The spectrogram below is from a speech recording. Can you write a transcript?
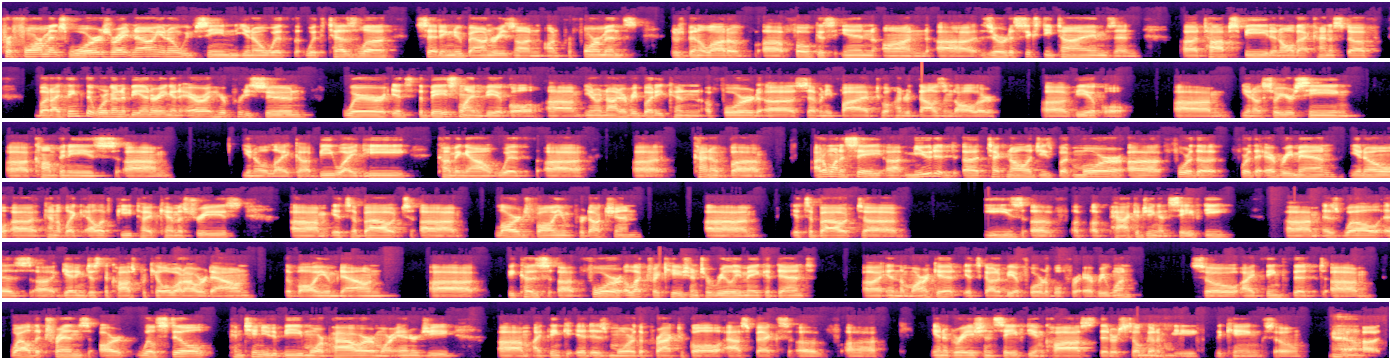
performance wars right now. You know, we've seen you know with with Tesla setting new boundaries on on performance. There's been a lot of uh, focus in on uh, zero to sixty times and uh, top speed and all that kind of stuff. But I think that we're going to be entering an era here pretty soon where it's the baseline vehicle. Um, you know, not everybody can afford a seventy-five to a hundred thousand dollar uh, vehicle. Um, you know, so you're seeing uh, companies, um, you know, like uh, BYD coming out with uh, uh, kind of um, I don't want to say uh, muted uh, technologies, but more uh, for the for the everyman. You know, uh, kind of like LFP type chemistries. Um, it's about uh, large volume production. Um, it's about uh, ease of, of, of packaging and safety, um, as well as getting just the cost per kilowatt hour down, the volume down. because for electrification to really make a dent uh, in the market, it's got to be affordable for everyone. So I think that um, while the trends are will still continue to be more power, more energy, um, I think it is more the practical aspects of uh, integration, safety, and cost that are still mm-hmm. going to be the king. So yeah. uh,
